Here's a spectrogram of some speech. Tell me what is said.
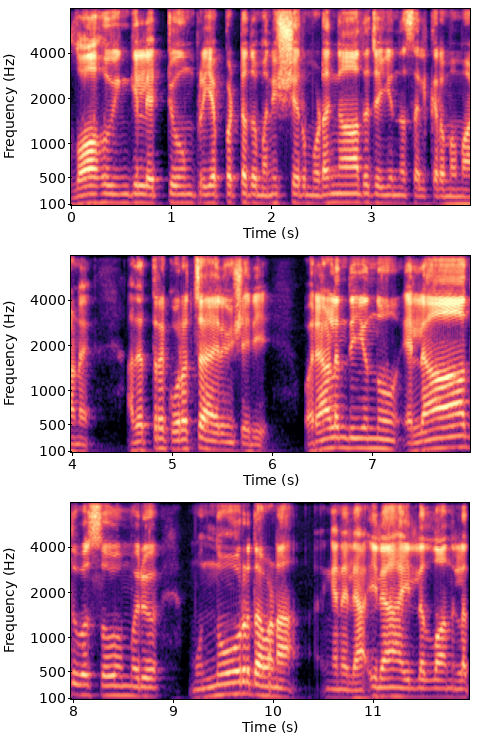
അള്ളാഹുവിങ്കിൽ ഏറ്റവും പ്രിയപ്പെട്ടത് മനുഷ്യർ മുടങ്ങാതെ ചെയ്യുന്ന സൽക്രമമാണ്. അതെത്ര കുറച്ചായാലും ശരി. ഒരാൾ എന്ത് ചെയ്യുന്നു? എല്ലാ ദിവസവും ഒരു മുന്നൂറ് തവണ ഇങ്ങനെ ലാ ഇലാഹ ഇല്ലല്ലാ എന്നുള്ള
